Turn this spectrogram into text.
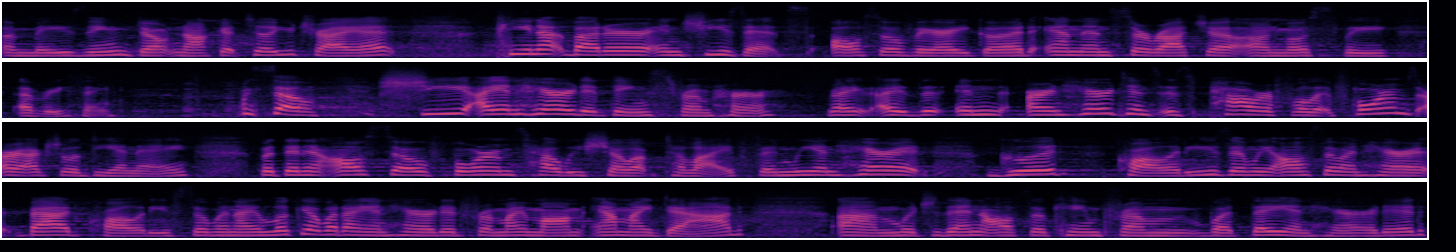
amazing. Don't knock it till you try it. Peanut butter and Cheez Its, also very good. And then sriracha on mostly everything. So, she, I inherited things from her, right? I, the, our inheritance is powerful. It forms our actual DNA, but then it also forms how we show up to life. And we inherit good qualities and we also inherit bad qualities. So, when I look at what I inherited from my mom and my dad, um, which then also came from what they inherited,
